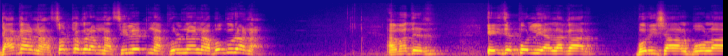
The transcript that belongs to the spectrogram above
ঢাকা না, চট্টগ্রাম না, সিলেট না, খুলনা না, বগুড়া না, আমাদের এই যে পল্লী এলাকার বরিশাল, বোলা,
